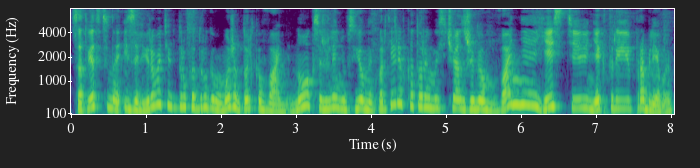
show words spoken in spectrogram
Соответственно, изолировать их друг от друга мы можем только в ванне. Но, к сожалению, в съемной квартире, в которой мы сейчас живем в ванне, есть э, некоторые проблемы.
